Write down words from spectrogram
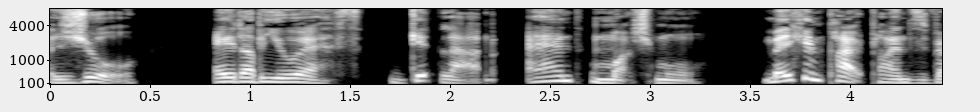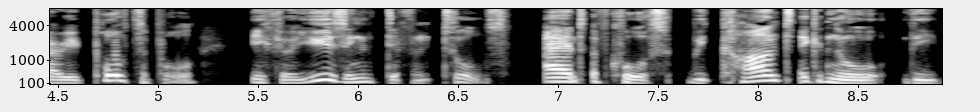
Azure, AWS, GitLab, and much more, making pipelines very portable if you're using different tools. And of course, we can't ignore the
